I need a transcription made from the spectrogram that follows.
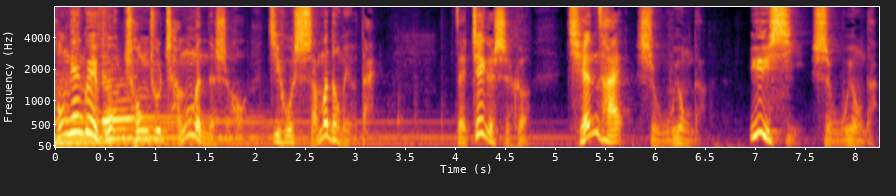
洪天贵福冲出城门的时候，几乎什么都没有带。在这个时刻，钱财是无用的，玉玺是无用的。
